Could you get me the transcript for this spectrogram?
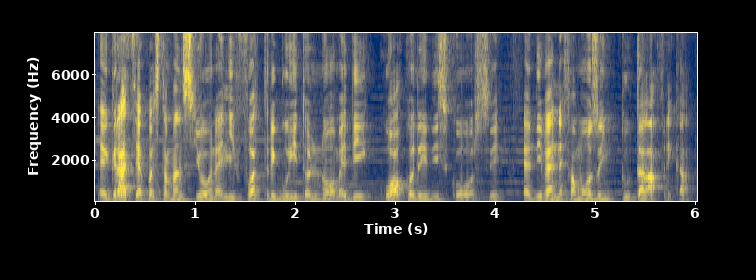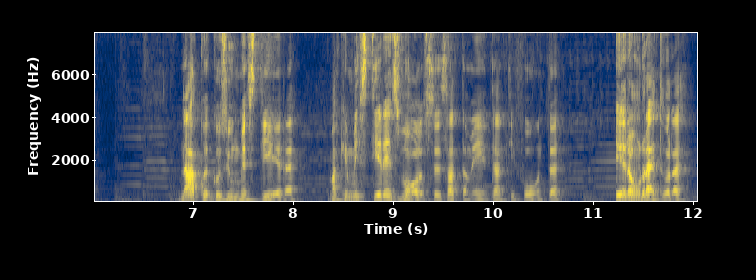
e grazie a questa mansione gli fu attribuito il nome di cuoco dei discorsi e divenne famoso in tutta l'Africa. Nacque così un mestiere, ma che mestiere svolse esattamente Antifonte? Era un retore.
